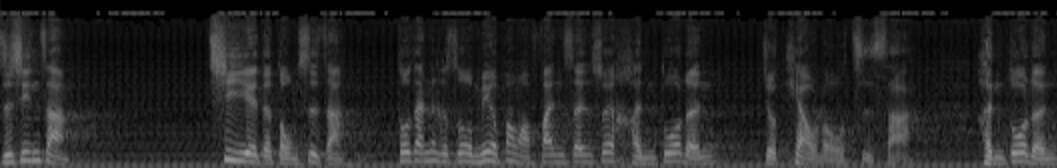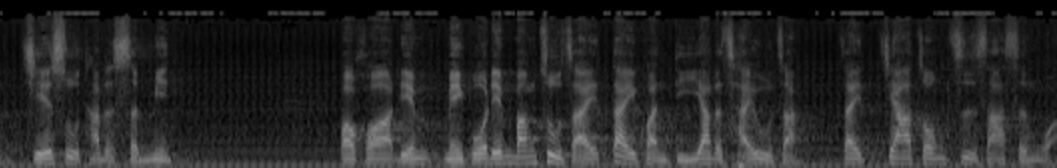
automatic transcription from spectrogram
执行长、企业的董事长都在那个时候没有办法翻身，所以很多人就跳楼自杀，很多人结束他的生命，包括联美国联邦住宅贷款抵押的财务长在家中自杀身亡，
